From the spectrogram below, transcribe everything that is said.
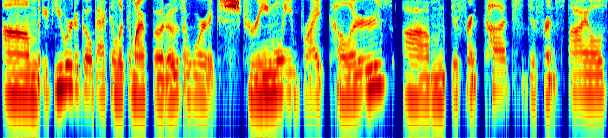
um, if you were to go back and look at my photos, I wore extremely bright colors, um, different cuts, different styles,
